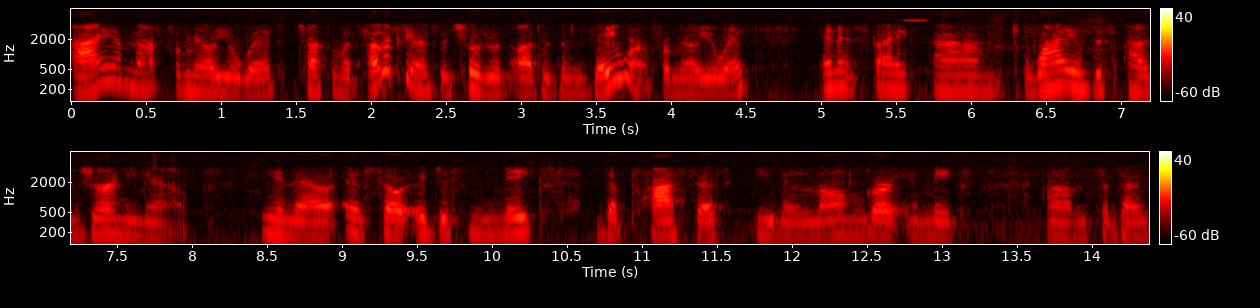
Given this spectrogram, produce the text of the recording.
I am not familiar with. Talking with other parents with children with autism, they weren't familiar with, and it's like, um, why is this our journey now? You know, and so it just makes the process even longer. It makes um, sometimes,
